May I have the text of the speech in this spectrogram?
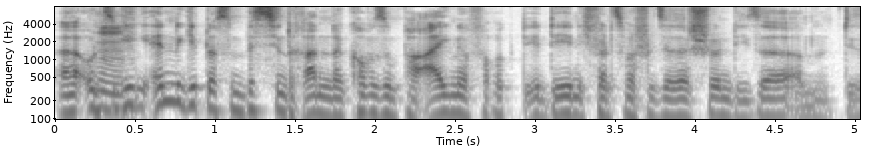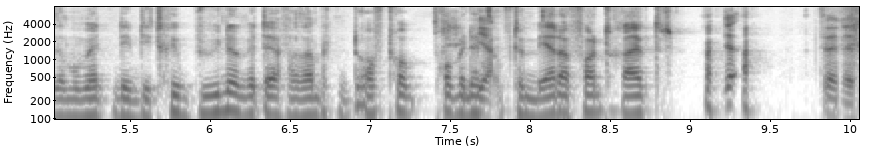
Äh, und mhm. gegen Ende gibt das ein bisschen dran. Dann kommen so ein paar eigene verrückte Ideen. Ich fand zum Beispiel sehr, sehr schön diese, ähm, dieser Moment, in dem die Tribüne mit der versammelten Dorfprominenz ja. auf dem Meer davon treibt. Ja. Sehr nett.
